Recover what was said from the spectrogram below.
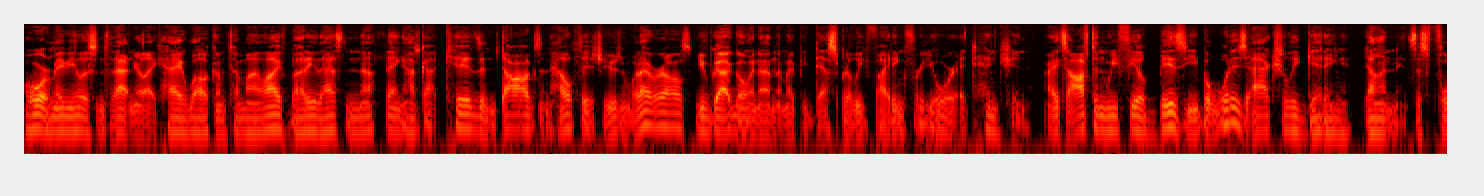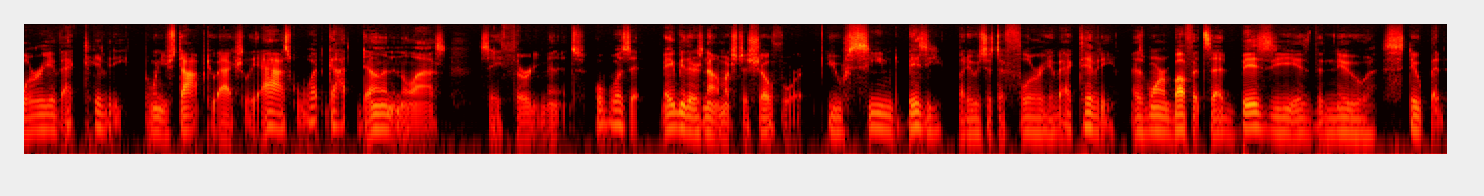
Or maybe you listen to that and you're like, hey, welcome to my life, buddy. That's nothing. I've got kids and dogs and health issues and whatever else you've got going on that might be desperately fighting for your attention. Right. So often we feel busy, but what is actually getting done? It's this flurry of activity. But when you stop to actually ask, what got done in the last, say, 30 minutes? What was it? Maybe there's not much to show for it. You seemed busy, but it was just a flurry of activity. As Warren Buffett said, busy is the new stupid.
